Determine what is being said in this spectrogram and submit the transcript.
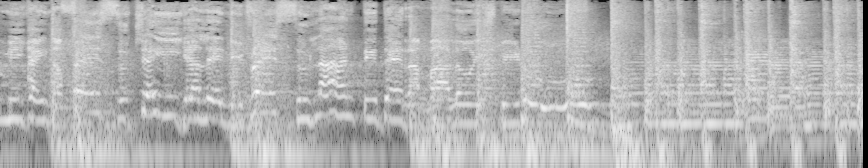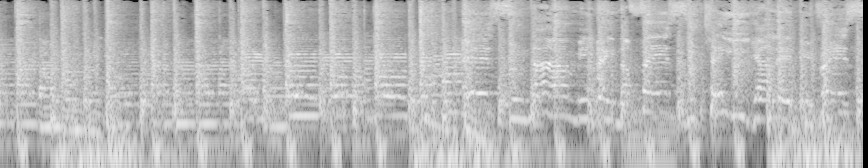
tsunami అయిన ఫేస్ చెయ్యలేని రేసు లాంటిదే రమాలో ఈ స్పీడు. ఏ సునామీ అయిన ఫేస్ చెయ్యలేని రేసు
